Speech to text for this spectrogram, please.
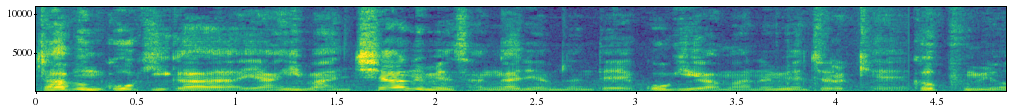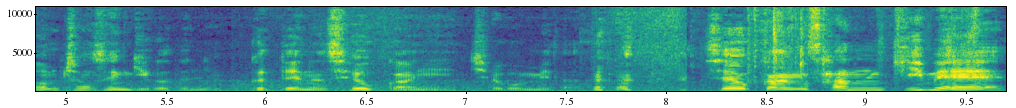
잡은 고기가 양이 많지 않으면 상관이 없는데 고기가 많으면 저렇게 거품이 엄청 생기거든요. 그때는 새우깡이 최고입니다. 새우깡 산 김에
